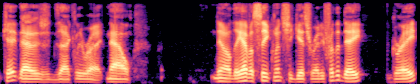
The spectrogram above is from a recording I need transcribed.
Okay, that is exactly right. Now, you know, they have a sequence. She gets ready for the date. Great.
